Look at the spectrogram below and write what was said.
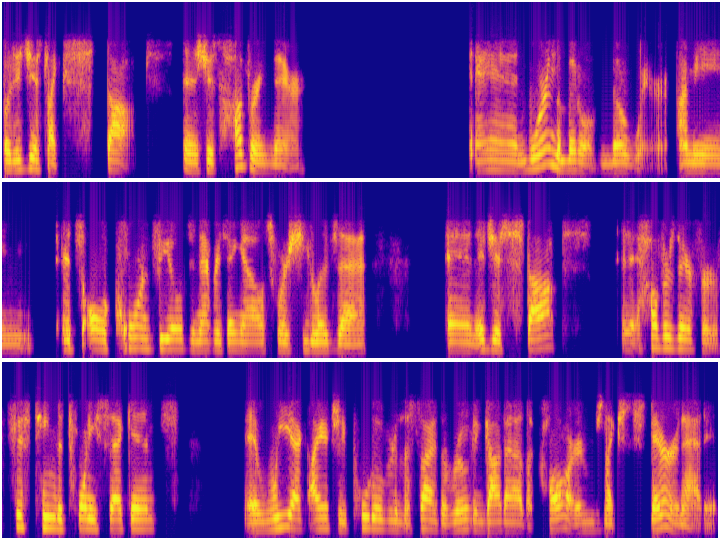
But it just like stops and it's just hovering there. And we're in the middle of nowhere. I mean, it's all cornfields and everything else where she lives at. And it just stops and it hovers there for 15 to 20 seconds. And we, I actually pulled over to the side of the road and got out of the car and was like staring at it.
